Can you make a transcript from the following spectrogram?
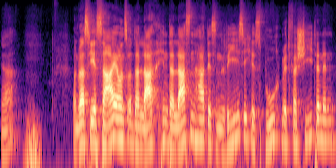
Ja? Und was Jesaja uns hinterlassen hat, ist ein riesiges Buch mit verschiedenen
